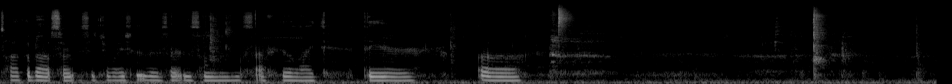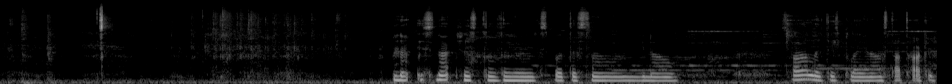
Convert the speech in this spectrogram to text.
talk about certain situations or certain songs, I feel like they're, uh, not, it's not just the lyrics, but the song, you know. So I'll let this play and I'll stop talking.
